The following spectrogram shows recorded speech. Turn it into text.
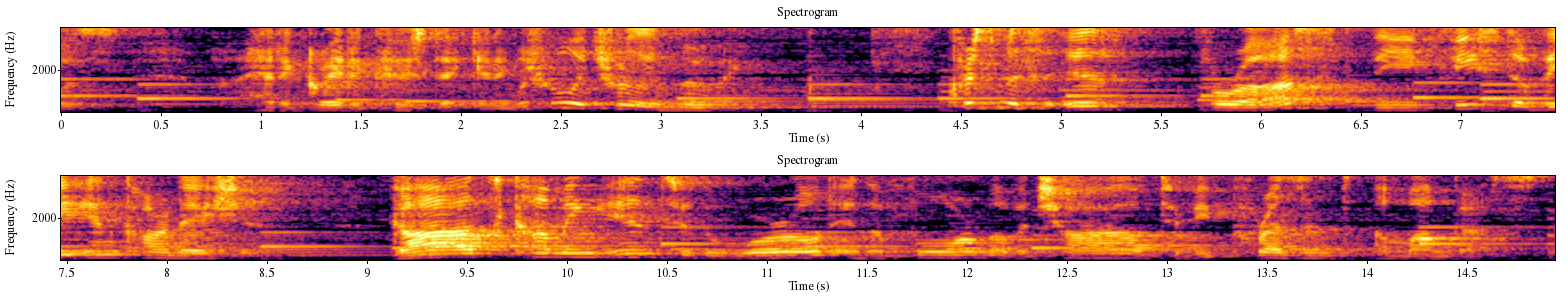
was uh, had a great acoustic, and it was really truly moving. Christmas is for us the feast of the Incarnation. God's coming into the world in the form of a child to be present among us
